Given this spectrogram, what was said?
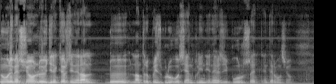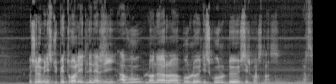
Nous remercions le directeur général de l'entreprise Blue Ocean Clean Energy pour cette intervention. Monsieur le ministre du Pétrole et de l'Énergie, à vous l'honneur pour le discours de circonstance. Merci.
